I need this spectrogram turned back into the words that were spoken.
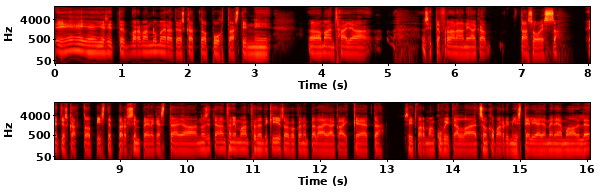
Ei, ei, ja sitten varmaan numerot, jos katsoo puhtaasti, niin Mantha ja sitten Frana niin aika tasoissa että jos katsoo pistepörssin pelkästään, ja no sitten Anthony Mantha tietenkin iso kokoinen pelaaja ja kaikkea, että siitä varmaan kuvitellaan, että se on kova rymistelijä ja menee maalille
